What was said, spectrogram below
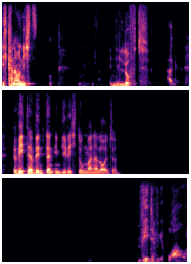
Ich kann auch nichts in die Luft. Weht der Wind denn in die Richtung meiner Leute? Wie, der, wow,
